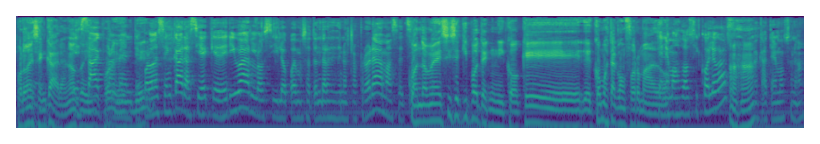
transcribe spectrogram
Por dónde se encara, ¿no? Exactamente, por, dónde se encara, si hay que derivarlo, si lo podemos atender desde nuestros programas, etc. Cuando me decís equipo técnico, ¿qué, ¿cómo está conformado? Tenemos dos psicólogas, acá tenemos una,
